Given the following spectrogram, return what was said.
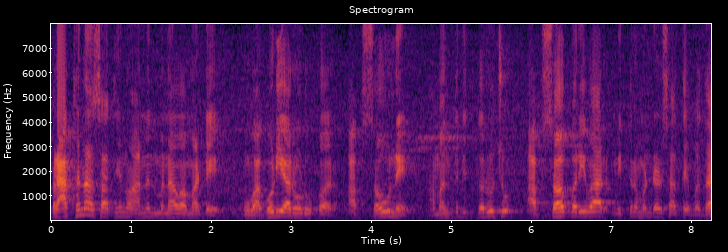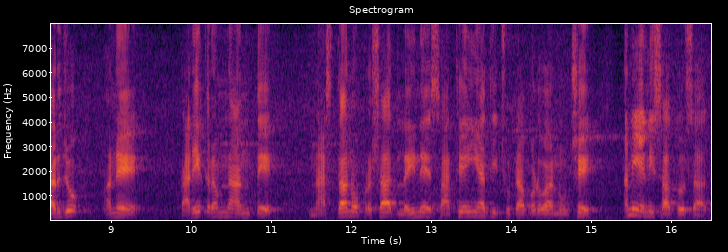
પ્રાર્થના સાથેનો આનંદ મનાવવા માટે હું વાઘોડિયા રોડ ઉપર આપ સૌને આમંત્રિત કરું છું. આપ સહપરિવાર મિત્ર મંડળ સાથે પધારજો અને કાર્યક્રમના અંતે નાસ્તાનો પ્રસાદ લઈને સાથે અહીંયાથી છૂટા પડવાનું છે અને એની સાથોસાથ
